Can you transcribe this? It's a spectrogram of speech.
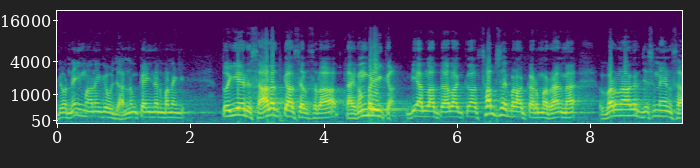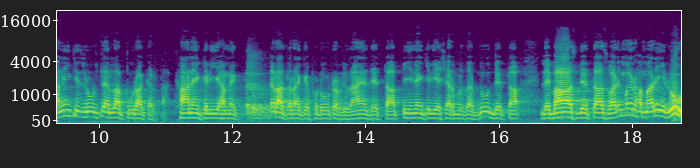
जो नहीं मानेंगे, वो जहन्नम का ईंधन बनेंगे। तो ये रसालत का सिलसिला पैगम्बरी का, ये अल्लाह ताला का सबसे बड़ा कर्म रहम है। वरना अगर जिसमें इंसानी की ज़रूरतें अल्लाह पूरा करता खाने के लिए हमें तरह तरह के फ्रूट और गज़ाएँ देता, पीने के लिए शरबत और दूध देता, लिबास देता सारे मगर हमारी रूह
